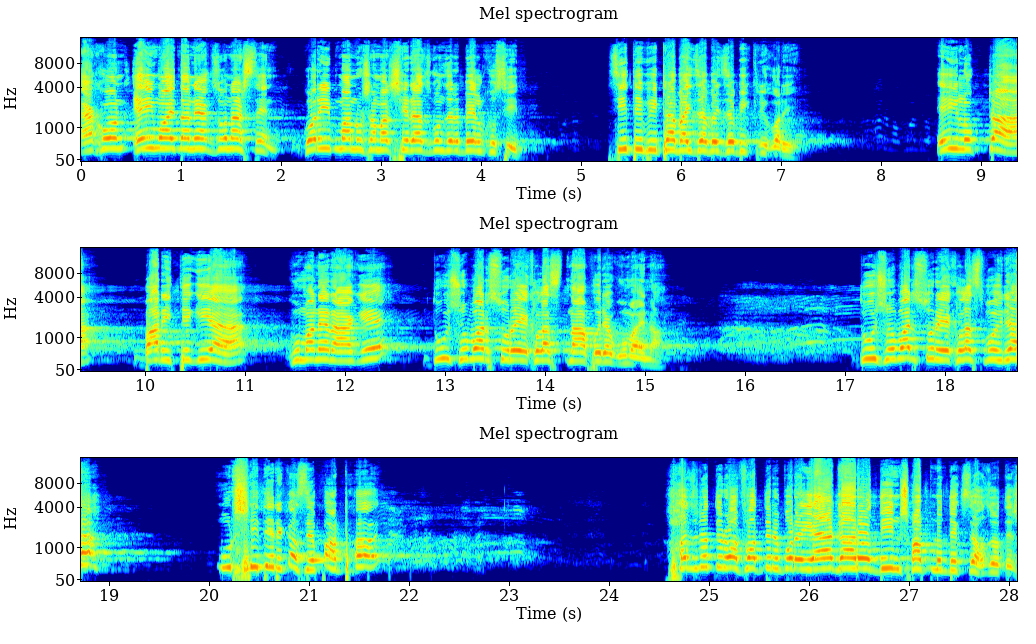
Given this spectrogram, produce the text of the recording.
এখন এই ময়দানে একজন আসছেন গরিব মানুষ আমার সিরাজগঞ্জের বেলখুশির চিতি পিঠা বাইজা বাইজা বিক্রি করে। এই লোকটা বাড়িতে গিয়া ঘুমানোর আগে দুইশো বার সুরে এখলাস না পড়ে ঘুমায় না। দুইশো বার সুরে এখলাস পইরা মুর্শিদের কাছে পাঠায়। হজরতের অফাতের পরে এগারো দিন স্বপ্ন দেখছে হজরতের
